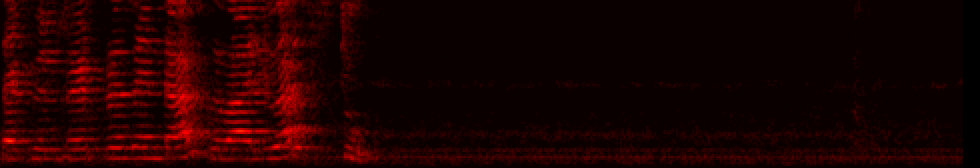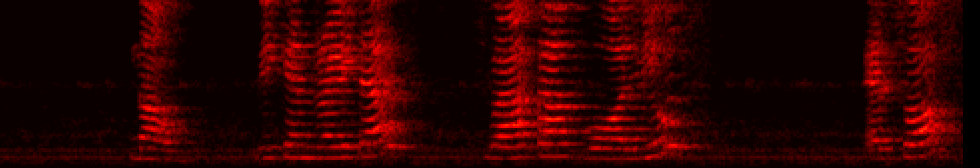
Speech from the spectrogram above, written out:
that will represent as the value as 2. Now we can write as swap of values S of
